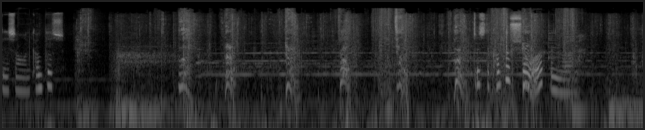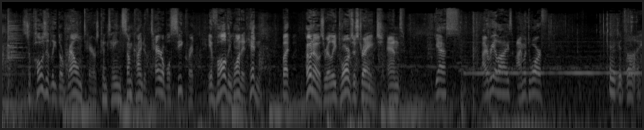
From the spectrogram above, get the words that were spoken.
this on compass. Does the compass show up in the... Supposedly the realm tears contain some kind of terrible secret Ivaldi wanted hidden. But who knows, really? Dwarves are strange. And yes, I realize I'm a dwarf. Okay, goodbye.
